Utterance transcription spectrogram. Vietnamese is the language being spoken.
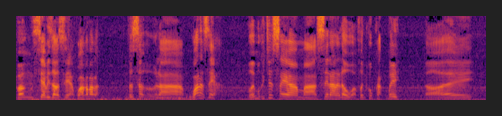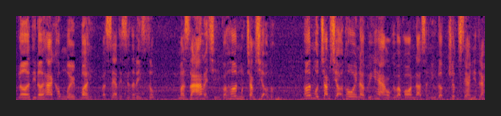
Vâng, xe bây giờ rẻ quá các bác ạ. Thật sự là quá là rẻ. Với một cái chiếc xe mà sedan đầu ở phân khúc hạng B. Đấy, Đời thì đời 2017 Và xe thì xe gia đình sử dụng. Mà giá lại chỉ có hơn 100 triệu thôi. Hơn 100 triệu thôi là quý khách hàng của cái bà con đã sở hữu được chiếc xe như thế này.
